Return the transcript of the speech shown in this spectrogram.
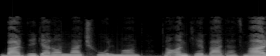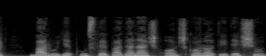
بر دیگران مجهول ماند تا آنکه بعد از مرگ بر روی پوست بدنش آشکارا دیده شد.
